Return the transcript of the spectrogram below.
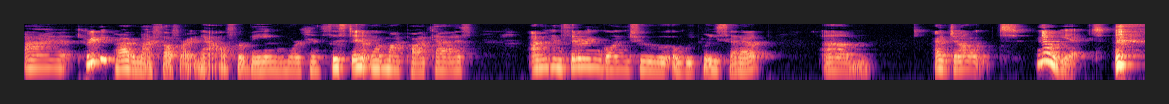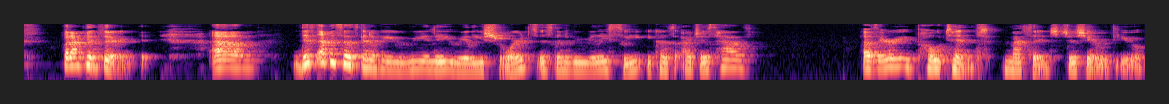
I'm pretty proud of myself right now for being more consistent with my podcast. I'm considering going to a weekly setup. Um, I don't know yet, but I'm considering it. Um, this episode is going to be really, really short. It's going to be really sweet because I just have a very potent message to share with you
